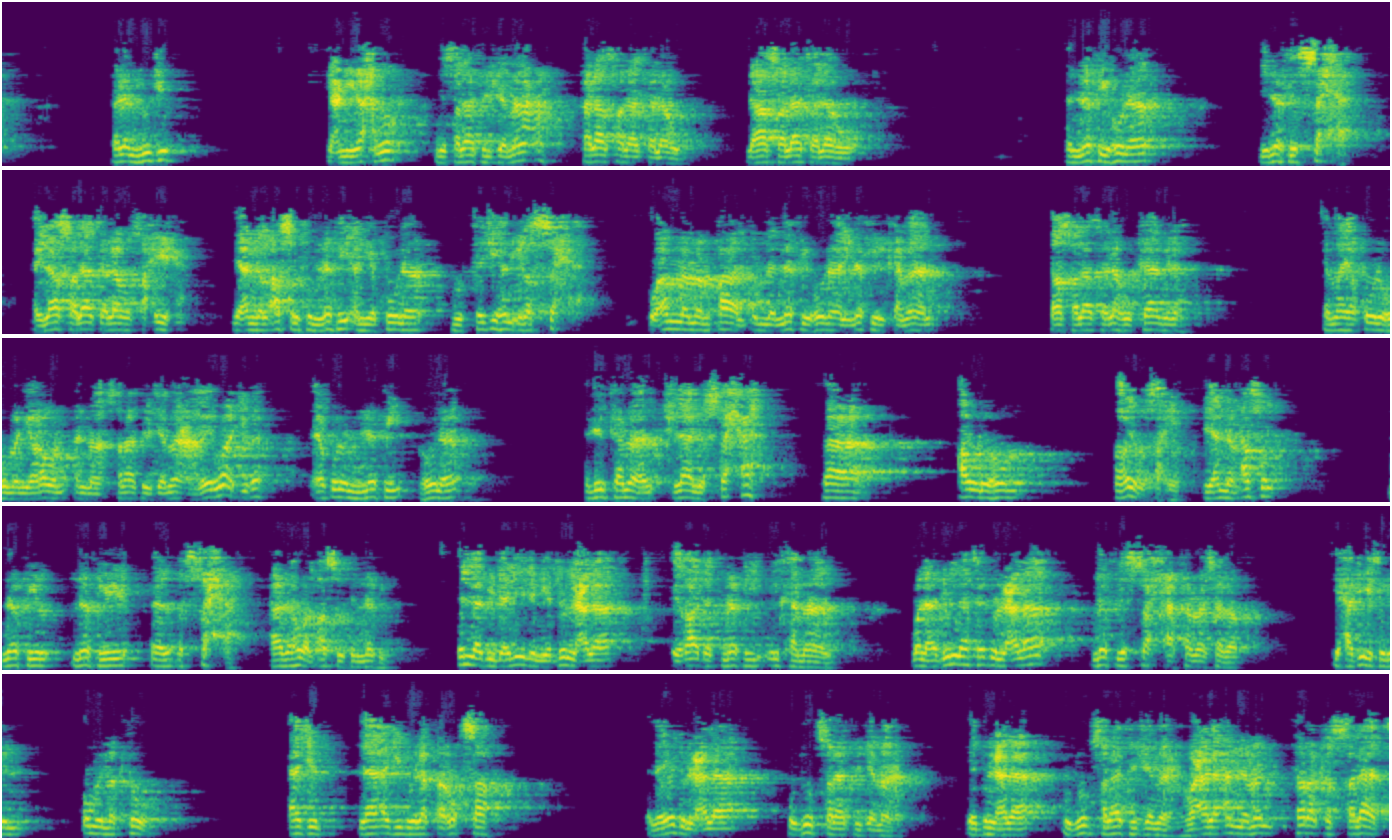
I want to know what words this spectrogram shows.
فلم يجب يعني يحضر لصلاة الجماعة فلا صلاة له لا صلاة له. النفي هنا لنفي الصحة أي لا صلاة له صحيحة لأن الأصل في النفي أن يكون متجها إلى الصحة. وأما من قال إن النفي هنا لنفي الكمال لا صلاة له كاملة كما يقوله من يرون أن صلاة الجماعة غير واجبة يقولون النفي هنا للكمال لا للصحة فقولهم غير صحيح لأن الأصل نفي نفي الصحة. هذا هو الأصل في النفي. إلا بدليل يدل على إرادة نفي الكمال والأدلة تدل على نفي الصحة كما سبق. في حديث أم مكتوب أجب لا أجد لك رخصة. هذا يدل على وجوب صلاة الجماعة يدل على وجوب صلاة الجماعة وعلى أن من ترك الصلاة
